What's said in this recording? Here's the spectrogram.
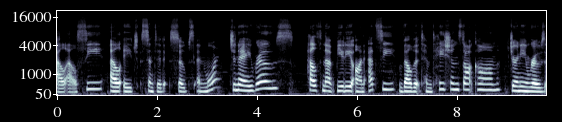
LLC, LH Scented Soaps and more, Janae Rose, Health Nut Beauty on Etsy, velvettemptations.com, Journey Rose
